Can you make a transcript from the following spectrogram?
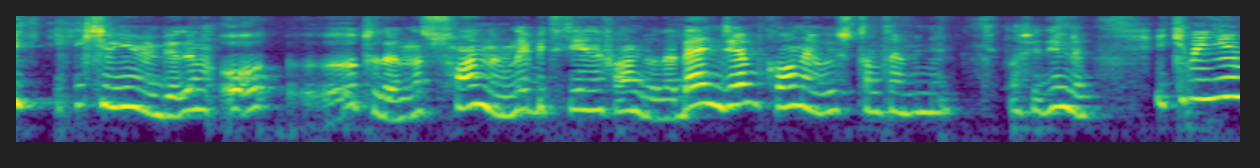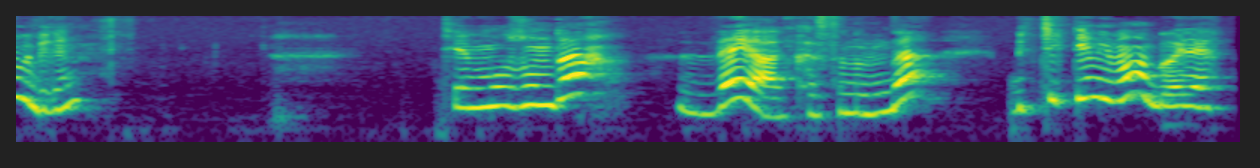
ik- 2021'in o ortalarında sonlarında bitireceğini falan diyorlar. Bence koronavirüs tam tahmini tam şey diyeyim de 2021'in Temmuz'unda veya Kasım'ında bitecek demeyeyim ama böyle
